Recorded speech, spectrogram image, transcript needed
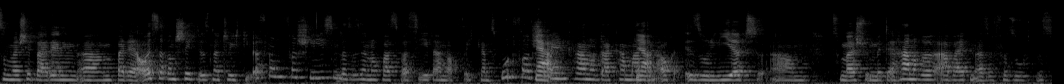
zum Beispiel bei, den, ähm, bei der äußeren Schicht ist natürlich die Öffnung verschließen. Das ist ja noch was, was jeder noch sich ganz gut vorstellen ja. kann. Und da kann man ja. dann auch isoliert ähm, zum Beispiel mit der Harnröhre arbeiten, also versucht es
